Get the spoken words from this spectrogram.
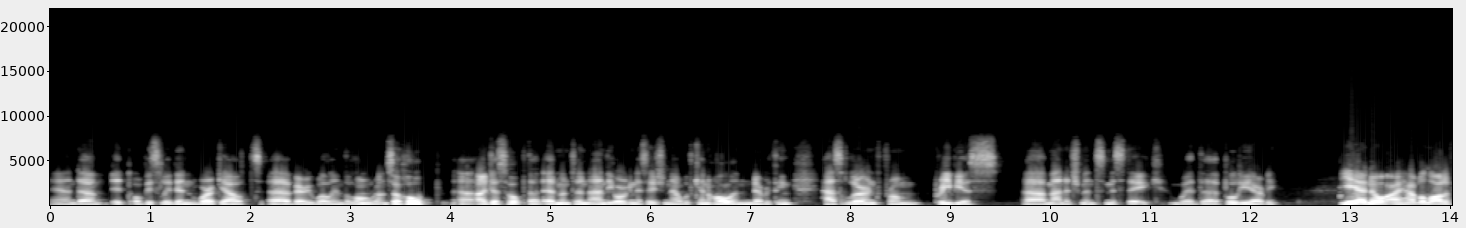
and um, it obviously didn't work out uh, very well in the long run. So hope uh, I just hope that Edmonton and the organization now with Ken Holland and everything has learned from previous uh, management's mistake with uh, Puljujarvi. Yeah, no, I have a lot of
